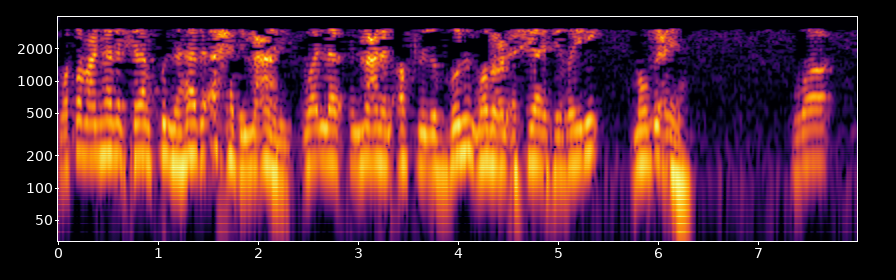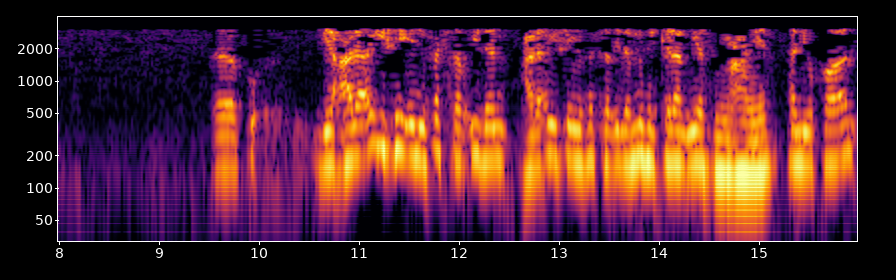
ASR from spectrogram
وطبعا هذا الكلام قلنا هذا أحد المعاني وإلا المعنى الأصلي للظلم وضع الأشياء في غير موضعها. و آه، على أي شيء يفسر إذا على أي شيء يفسر إذا مثل كلام إياس بن معاوية أن يقال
